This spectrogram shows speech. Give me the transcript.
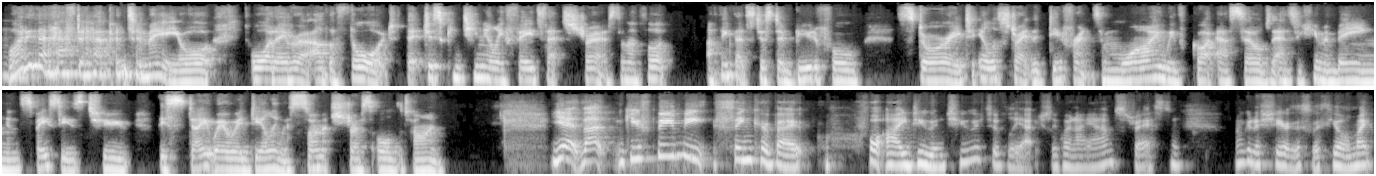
Why did that have to happen to me? Or whatever other thought that just continually feeds that stress. And I thought, I think that's just a beautiful story to illustrate the difference and why we've got ourselves as a human being and species to this state where we're dealing with so much stress all the time. Yeah, that you've made me think about what I do intuitively actually when I am stressed. And I'm going to share this with you all. My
